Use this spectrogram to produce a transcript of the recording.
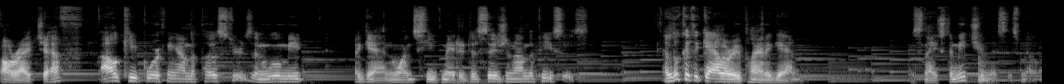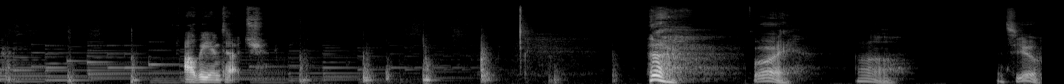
All right, Jeff. I'll keep working on the posters and we'll meet again once you've made a decision on the pieces. And look at the gallery plan again. It's nice to meet you, Mrs. Miller. I'll be in touch. Boy, oh, it's you.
